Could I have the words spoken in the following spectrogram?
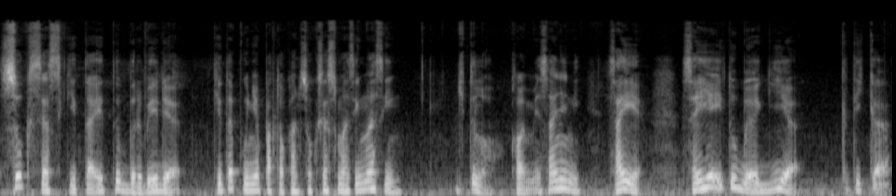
sukses kita itu berbeda. Kita punya patokan sukses masing-masing. Gitu loh. Kalau misalnya nih, saya, saya itu bahagia ketika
